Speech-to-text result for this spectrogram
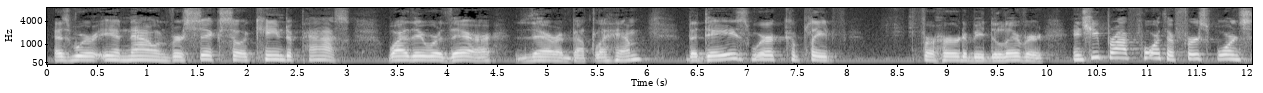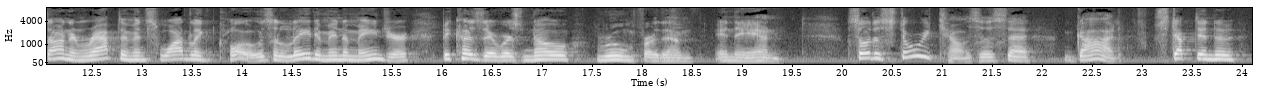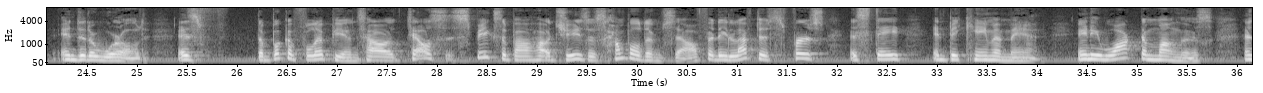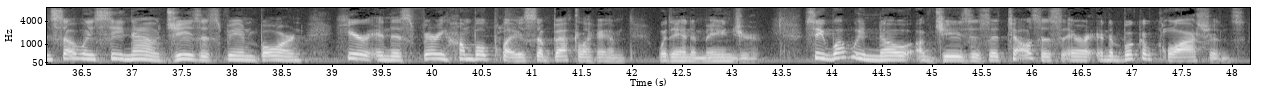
As we're in now in verse 6, so it came to pass while they were there, there in Bethlehem, the days were complete for her to be delivered. And she brought forth her firstborn son and wrapped him in swaddling clothes and laid him in a manger because there was no room for them in the inn. So the story tells us that God stepped into, into the world. As the book of Philippians, how it tells speaks about how Jesus humbled himself and he left his first estate and became a man. And he walked among us. And so we see now Jesus being born here in this very humble place of Bethlehem within a manger. See, what we know of Jesus, it tells us there in the book of Colossians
